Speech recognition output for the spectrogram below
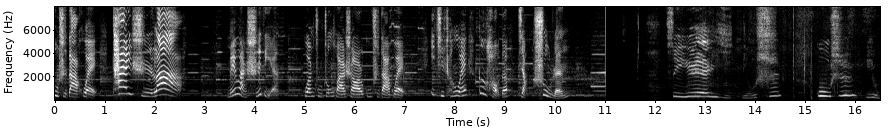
故事大会开始啦！每晚十点，关注《中华少儿故事大会》，一起成为更好的讲述人。岁月已流失，故事永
